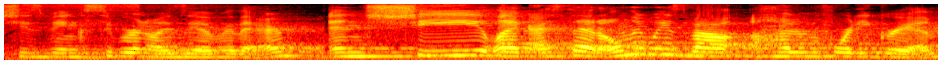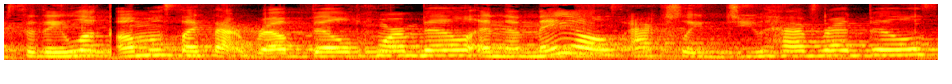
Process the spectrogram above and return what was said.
She's being super noisy over there. And she, like I said, only weighs about 140 grams. So they look almost like that red-billed hornbill. And the males actually do have red bills.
